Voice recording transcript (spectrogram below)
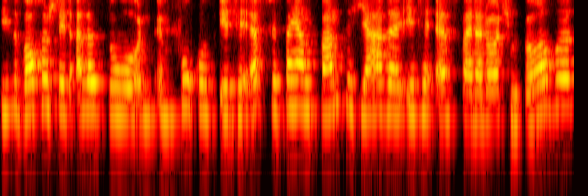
diese Woche steht alles so im Fokus ETFs. Wir feiern 20 Jahre ETFs bei der Deutschen Börse.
